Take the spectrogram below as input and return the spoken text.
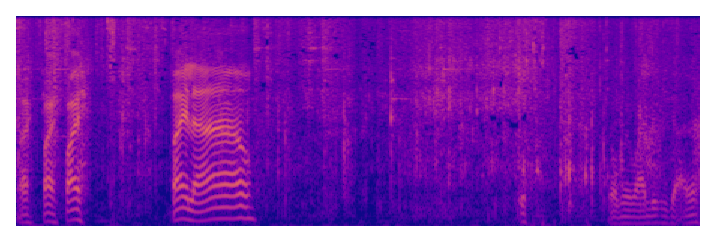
ไปไปไปไปแล้วก็ไม่ไหวดูสิจ่าเลย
